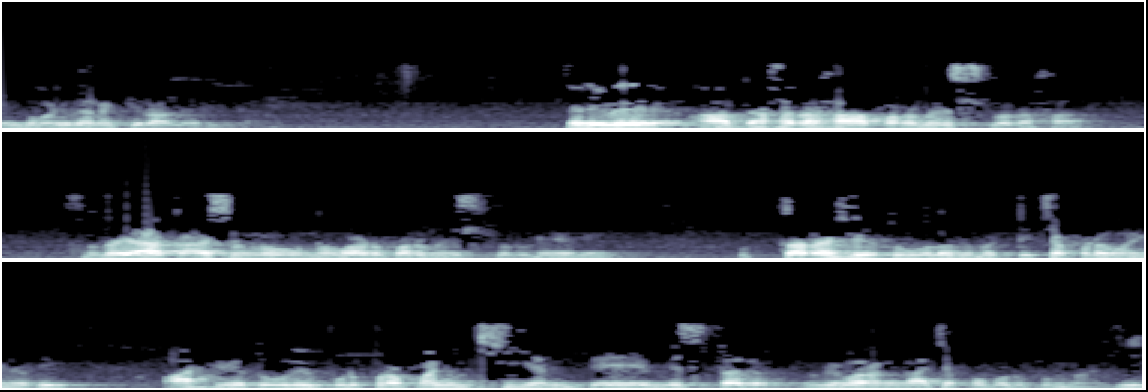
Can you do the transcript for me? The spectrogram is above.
ఇంక మళ్ళీ వెనక్కి రాలేదు ఇంకా. ఎనివే ఆ దహరహ పరమేశ్వర హృదయాకాశంలో ఉన్నవాడు పరమేశ్వరుడే అని ఉత్తర హేతువులను బట్టి చెప్పడం అయినది. ఆ హేతువులు ఇప్పుడు ప్రపంచీయంతే విస్తర వివరంగా చెప్పబడుతున్నాయి.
